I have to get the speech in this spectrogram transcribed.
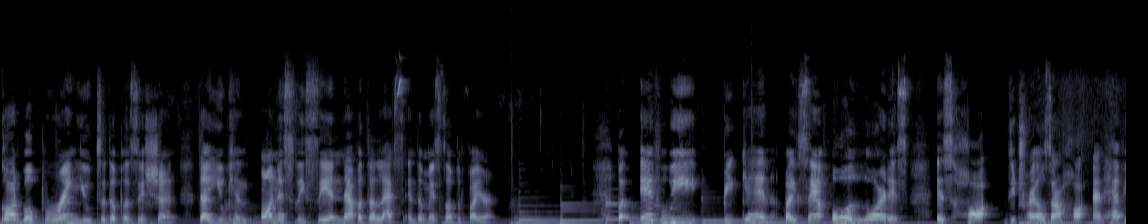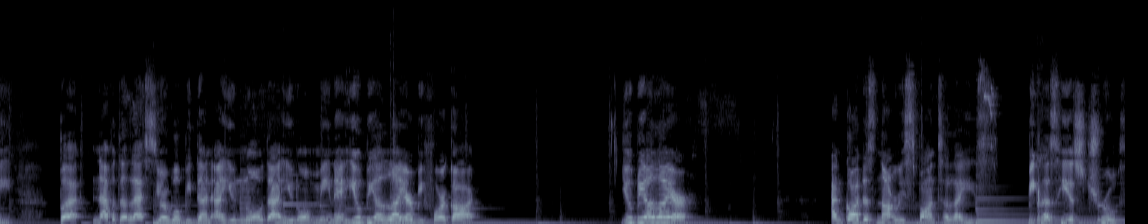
God will bring you to the position that you can honestly say nevertheless in the midst of the fire. But if we begin by saying, Oh Lord, it's, it's hot, the trials are hot and heavy, but nevertheless your will be done, and you know that you don't mean it, you'll be a liar before God. You'll be a liar. And God does not respond to lies because He is truth.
